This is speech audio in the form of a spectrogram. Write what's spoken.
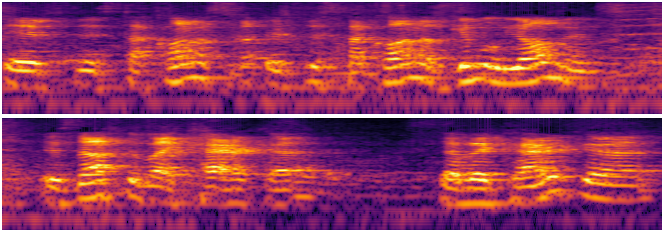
if this takon if this takon of Gimel Yomim is dafka by karka. That by karka,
